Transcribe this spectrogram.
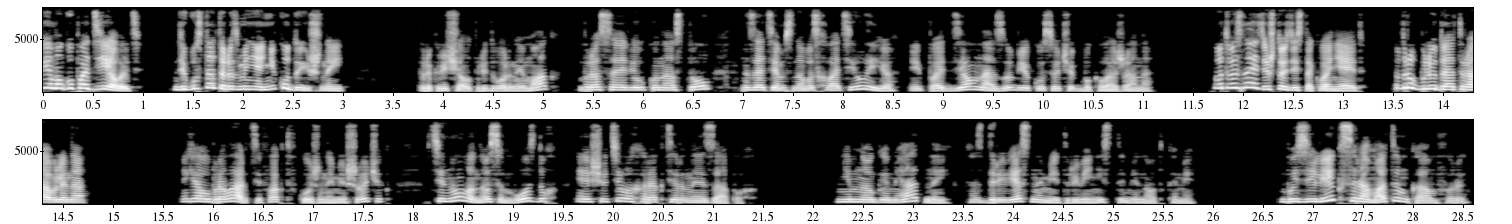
я могу поделать? Дегустатор из меня никудышный!» — прокричал придворный маг, бросая вилку на стол, затем снова схватил ее и поддел на зубья кусочек баклажана. «Вот вы знаете, что здесь так воняет? Вдруг блюдо отравлено?» Я убрала артефакт в кожаный мешочек, втянула носом воздух и ощутила характерный запах. Немного мятный, с древесными и травянистыми нотками. Базилик с ароматом камфоры.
